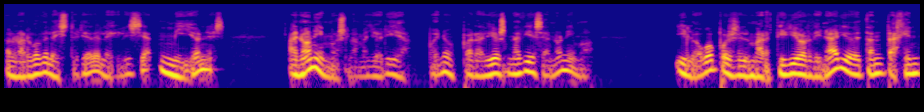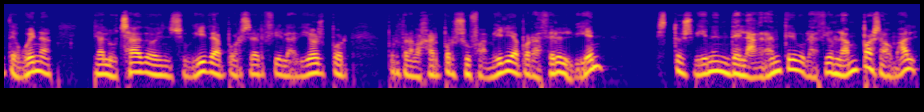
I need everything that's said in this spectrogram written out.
a lo largo de la historia de la Iglesia, millones. Anónimos, la mayoría. Bueno, para Dios nadie es anónimo. Y luego, pues el martirio ordinario de tanta gente buena que ha luchado en su vida por ser fiel a Dios, por, por trabajar por su familia, por hacer el bien. Estos vienen de la gran tribulación, la han pasado mal,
